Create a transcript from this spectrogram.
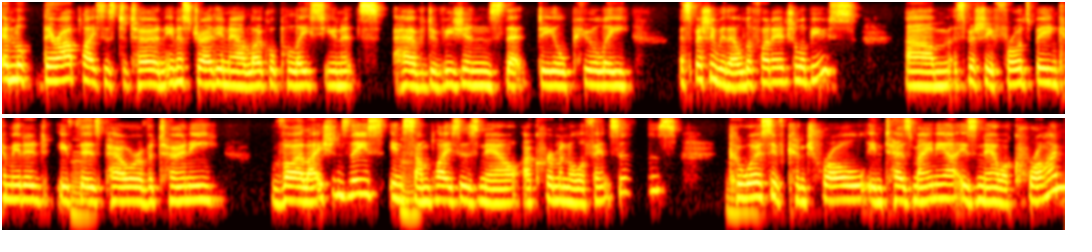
and look, there are places to turn. In Australia now, local police units have divisions that deal purely, especially with elder financial abuse, um, especially if fraud's being committed, if Mm. there's power of attorney violations. These, in Mm. some places now, are criminal offences. Mm. Coercive control in Tasmania is now a crime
